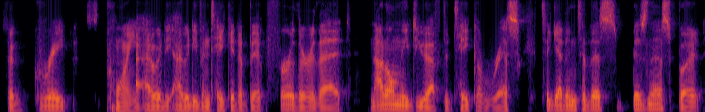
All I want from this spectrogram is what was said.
It's a great point. I would I would even take it a bit further that not only do you have to take a risk to get into this business, but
